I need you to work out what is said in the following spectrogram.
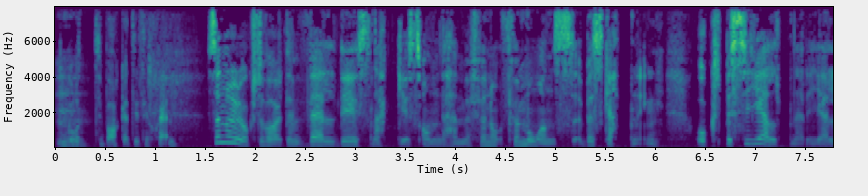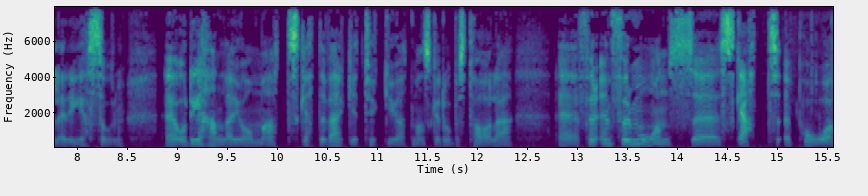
gå tillbaka till sig själv. Sen har det också varit en väldig snackis om det här med förmånsbeskattning. Och speciellt när det gäller resor. Eh, och det handlar ju om att Skatteverket tycker ju att man ska då betala eh, för en förmånsskatt på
